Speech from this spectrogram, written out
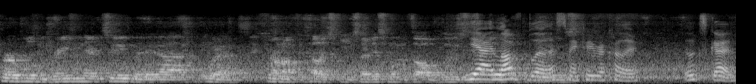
purples and greens in there too, but it, uh, it would have thrown off the color scheme, so I just went with all blues. Yeah, I love blue. That's my favorite color. It looks good.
